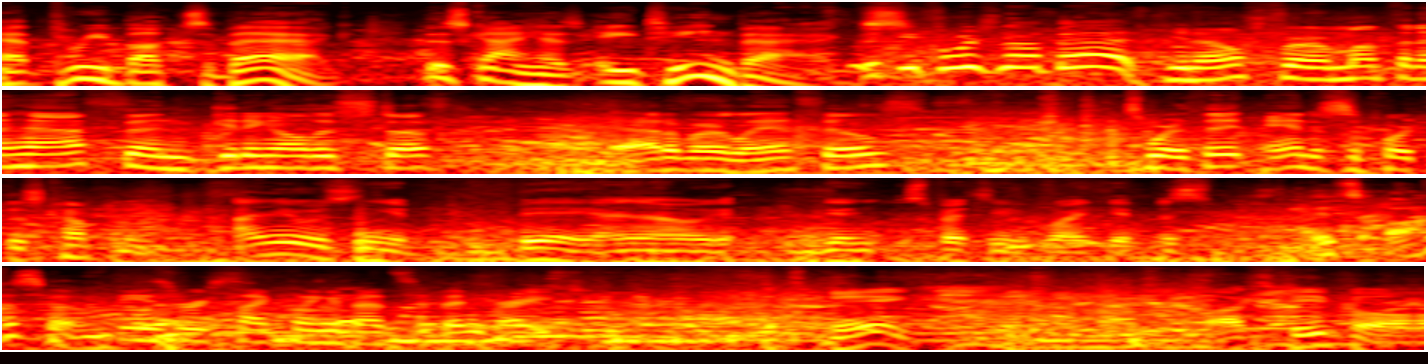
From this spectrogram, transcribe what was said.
at three bucks a bag. This guy has 18 bags. 54 is not bad, you know, for a month and a half and getting all this stuff out of our landfills. It's worth it, and to support this company. I knew it was going to get big. I know I didn't expect it to quite get this. It's awesome. These recycling events have been great. It's big. Lots of people.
